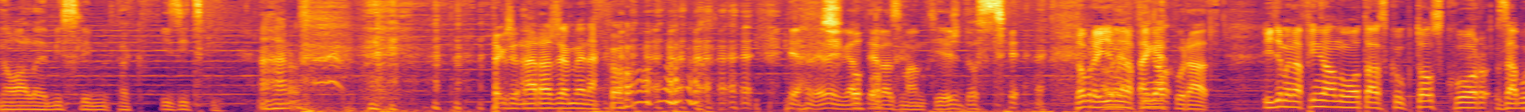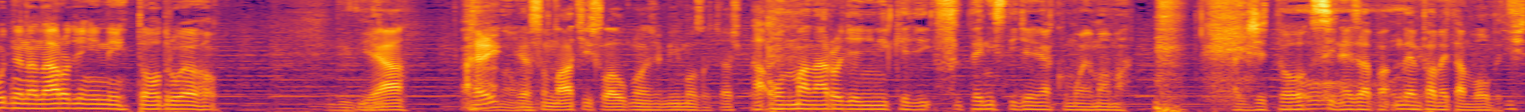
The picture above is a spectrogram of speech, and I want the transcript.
No ale myslím tak fyzicky. Aha, no. Takže naražeme na koho? Ja neviem, ja teraz mám tiež dosť. Dobre, ideme Ale na, finál, akurát. ideme na finálnu otázku. Kto skôr zabudne na narodeniny toho druhého? Ja. Hej? Áno. Ja som na čísla úplne, že mimo za ťažko. A on má narodeniny, keď v ten istý deň ako moja mama. Takže to si nezapa- nepamätám vôbec.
